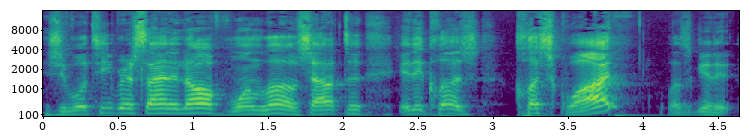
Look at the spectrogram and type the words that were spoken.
It's your boy T-Bear signing off. One love. Shout out to In the Clutch Clutch Squad. Let's get it.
